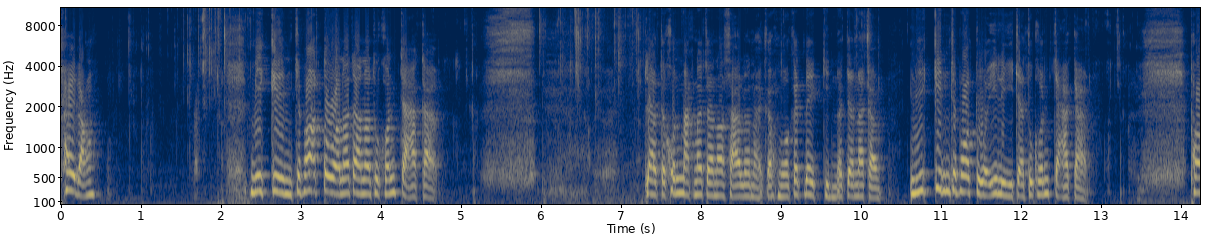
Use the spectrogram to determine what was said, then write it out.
ไข่หลัง มีกลิ่นเฉพาะตัวเนาะจ๊ะเนาะทุกคนจากอะแล้วแต่คนหมักเนาะจ๊ะเนาะสาวแล้วหน่อยกับหัวก็ได้กินเนาะจ๊ะนะกับมีกลิ่นเฉพาะตัวอีหลีจ้ะทุกคนจากอะเพราะ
